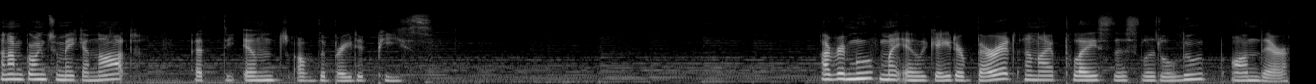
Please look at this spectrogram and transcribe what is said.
and I'm going to make a knot at the end of the braided piece. I remove my alligator barrette and I place this little loop on there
